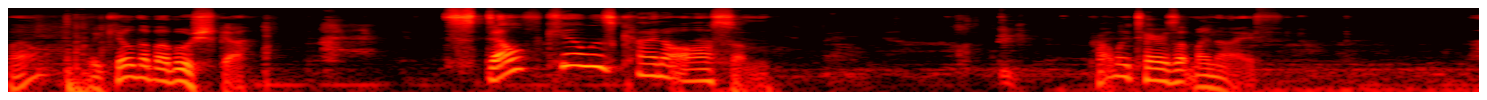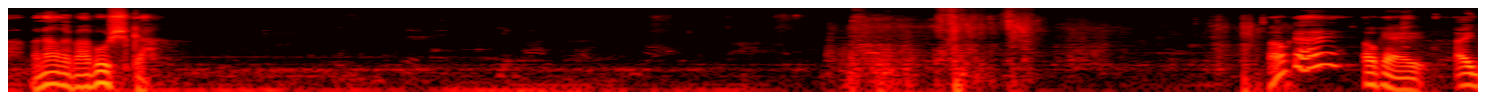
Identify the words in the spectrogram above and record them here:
Well, we killed a babushka. Stealth kill is kind of awesome. Probably tears up my knife. Another babushka. Okay. Okay. I.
